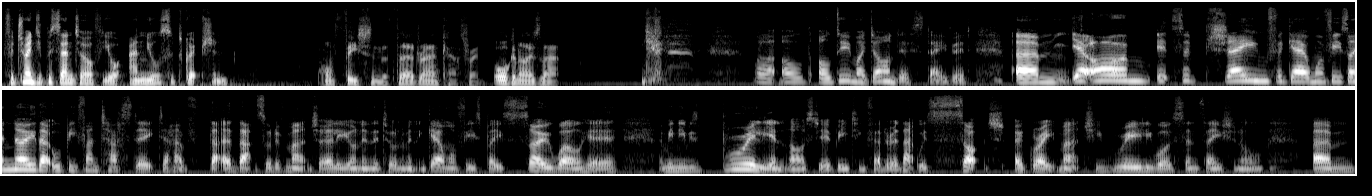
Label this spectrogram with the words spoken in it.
for 20% off your annual subscription. Monfils in the third round, Catherine. Organise that. Well, I'll I'll do my darndest, David. Um, yeah, um, it's a shame for Gael Monfils. I know that would be fantastic to have that that sort of match early on in the tournament. And Gael Monfils plays so well here. I mean, he was brilliant last year beating Federer. That was such a great match. He really was sensational. Um,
